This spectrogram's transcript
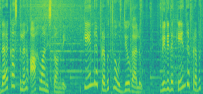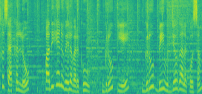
దరఖాస్తులను ఆహ్వానిస్తోంది. కేంద్ర ప్రభుత్వ ఉద్యోగాలు. వివిధ కేంద్ర ప్రభుత్వ శాఖల్లో పదిహేను వేల వరకు గ్రూప్ ఏ గ్రూప్ బి ఉద్యోగాల కోసం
